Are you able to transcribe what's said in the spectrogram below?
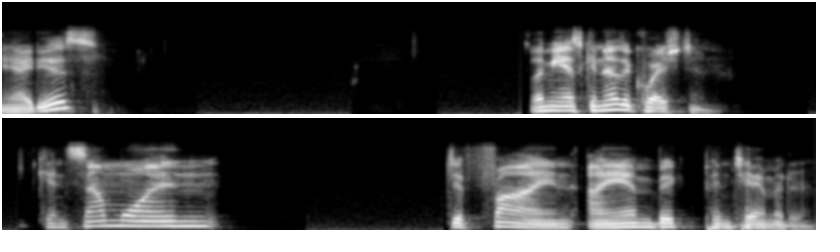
Any ideas? Let me ask another question. Can someone define iambic pentameter?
